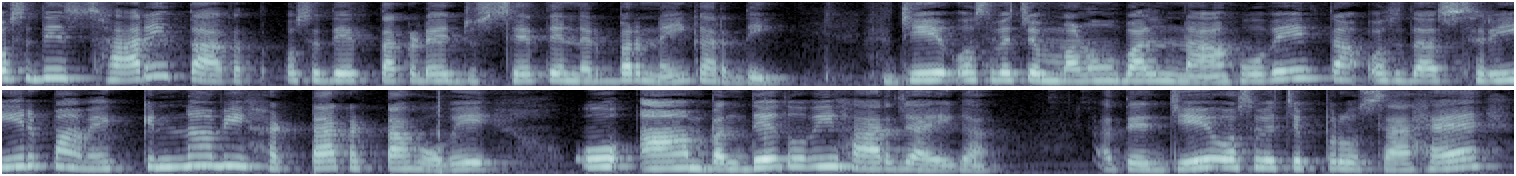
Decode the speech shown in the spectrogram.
ਉਸ ਦੀ ਸਾਰੀ ਤਾਕਤ ਉਸ ਦੇ ਤਕੜੇ ਜੁੱਸੇ ਤੇ ਨਿਰਭਰ ਨਹੀਂ ਕਰਦੀ। ਜੇ ਉਸ ਵਿੱਚ ਮਨੋਬਲ ਨਾ ਹੋਵੇ ਤਾਂ ਉਸ ਦਾ ਸਰੀਰ ਭਾਵੇਂ ਕਿੰਨਾ ਵੀ ਹੱਟਾ ਕੱਟਾ ਹੋਵੇ, ਉਹ ਆਮ ਬੰਦੇ ਤੋਂ ਵੀ ਹਾਰ ਜਾਏਗਾ। ਅਤੇ ਜੇ ਉਸ ਵਿੱਚ ਭਰੋਸਾ ਹੈ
